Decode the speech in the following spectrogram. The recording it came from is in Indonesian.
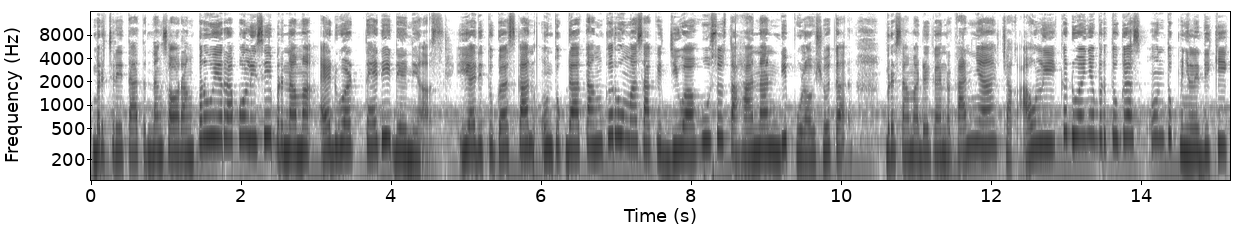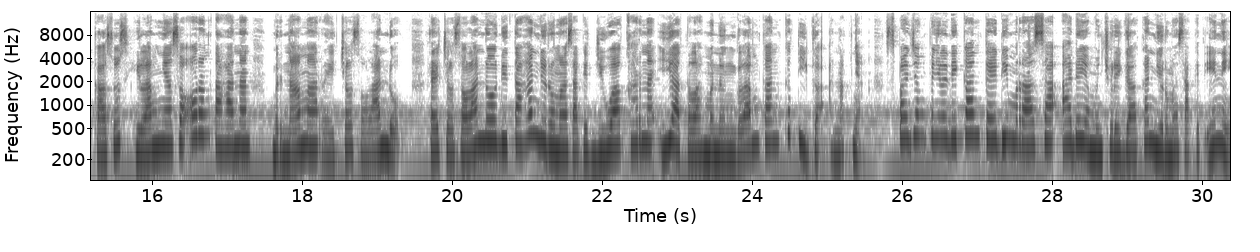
bercerita tentang seorang perwira polisi bernama Edward Teddy Daniels. Ia ditugaskan untuk datang ke rumah sakit jiwa khusus tahanan di Pulau Shooter. Bersama dengan rekannya, Chuck Auli, keduanya bertugas untuk menyelidiki kasus hilangnya seorang tahanan bernama Rachel Solando. Rachel Solando ditahan di rumah sakit jiwa karena ia telah menenggelamkan ketiga anaknya. Sepanjang penyelidikan, Teddy merasa ada yang mencurigakan di rumah sakit ini.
